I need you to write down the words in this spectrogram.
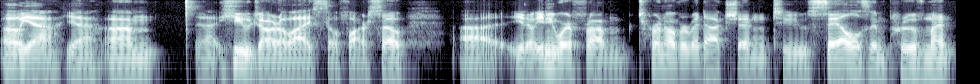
Oh yeah. Yeah. Um, uh, huge ROI so far. So, uh, you know, anywhere from turnover reduction to sales improvement,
